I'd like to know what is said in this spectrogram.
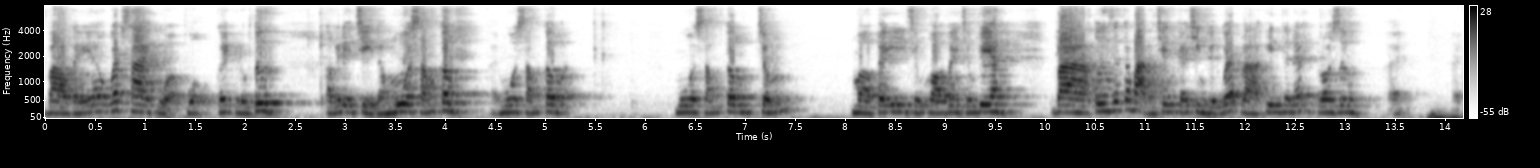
vào cái website của bộ kế hoạch đầu tư. Ở cái địa chỉ là mua sắm công mua sắm công mua sắm công mpi gov vn và tôi hướng dẫn các bạn ở trên cái trình duyệt web là internet browser Đấy. Đấy.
